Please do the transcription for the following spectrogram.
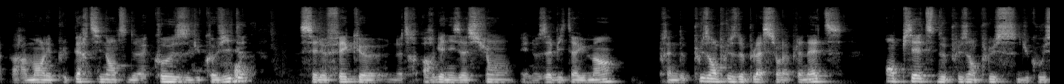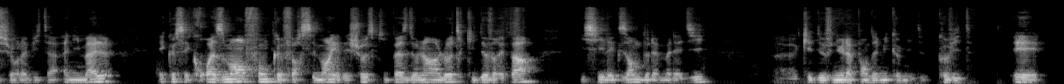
apparemment les plus pertinentes de la cause du Covid, c'est le fait que notre organisation et nos habitats humains prennent de plus en plus de place sur la planète, empiètent de plus en plus du coup sur l'habitat animal, et que ces croisements font que forcément il y a des choses qui passent de l'un à l'autre qui devraient pas. Ici l'exemple de la maladie euh, qui est devenue la pandémie Covid. Et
